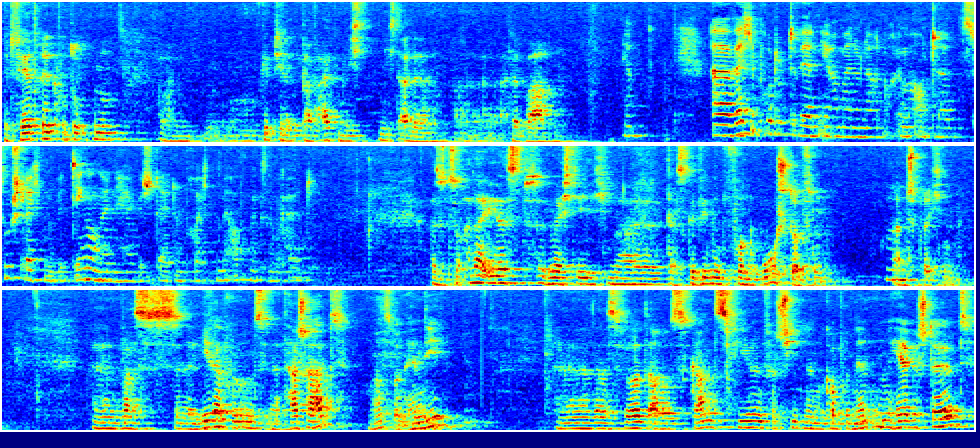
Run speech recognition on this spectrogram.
mit Fairtrade-Produkten. Aber es gibt ja bei weitem nicht, nicht alle, äh, alle Waren. Ja. Äh, welche Produkte werden Ihrer Meinung nach noch immer unter zu schlechten Bedingungen hergestellt und bräuchten mehr Aufmerksamkeit? Also zuallererst möchte ich mal das Gewinnen von Rohstoffen mhm. ansprechen. Äh, was äh, jeder von uns in der Tasche hat, ne, so ein Handy, äh, das wird aus ganz vielen verschiedenen Komponenten hergestellt,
